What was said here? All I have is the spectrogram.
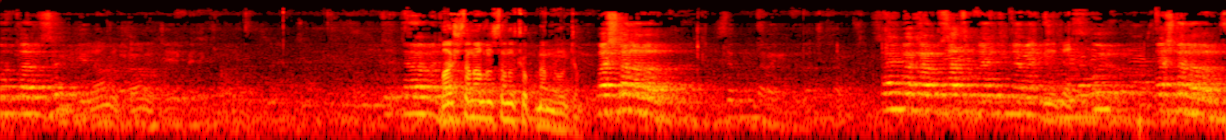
notlarınızı. Devam baştan alırsanız çok memnun olacağım. Baştan alalım. Sayın Bakanımız hatipleri dinlemek durumunda. Buyurun. Baştan alalım.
